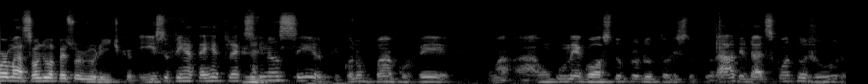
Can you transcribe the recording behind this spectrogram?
formação de uma pessoa jurídica. E isso tem até reflexo É. financeiro, porque quando o banco vê uma- a- um, negócio do produtor estruturado, ele dá desconto no juro.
